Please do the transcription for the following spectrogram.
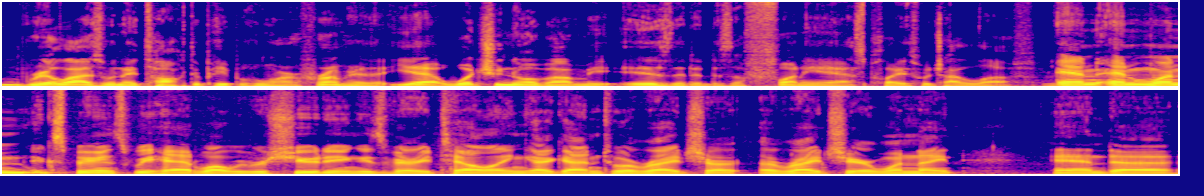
realize when they talk to people who aren't from here that yeah, what you know about me is that it is a funny ass place, which I love. And and one experience we had while we were shooting is very telling. I got into a ride share, a ride share one night, and uh,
